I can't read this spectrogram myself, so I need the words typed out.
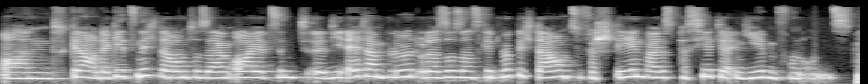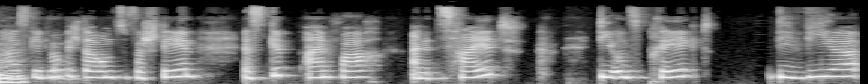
Und genau, und da geht es nicht darum zu sagen, oh, jetzt sind äh, die Eltern blöd oder so, sondern es geht wirklich darum zu verstehen, weil das passiert ja in jedem von uns. Ne? Mhm. Es geht wirklich darum zu verstehen, es gibt einfach eine Zeit, die uns prägt, die wir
